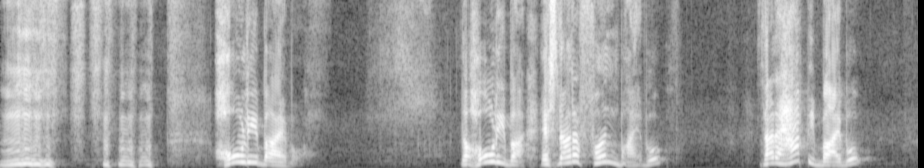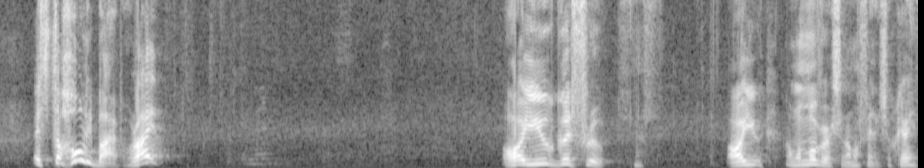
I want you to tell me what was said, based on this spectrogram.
holy Bible. The Holy Bible. It's not a fun Bible. It's not a happy Bible. It's the Holy Bible, right? Are you good fruit? Are you, I one more verse and I'm going to finish, okay?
